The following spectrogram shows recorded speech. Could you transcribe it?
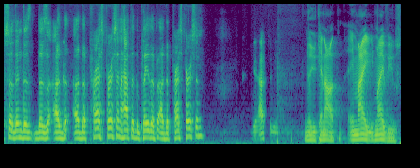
so then does does a, a depressed person have to play the a depressed person? You have to be. No, you cannot. In my in my views,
